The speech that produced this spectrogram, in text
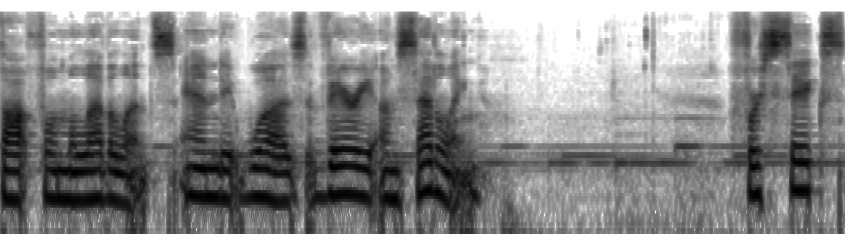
thoughtful malevolence, and it was very unsettling. For six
